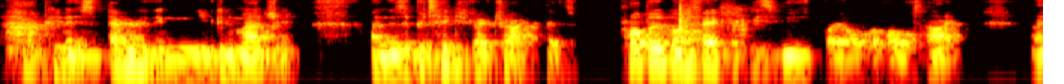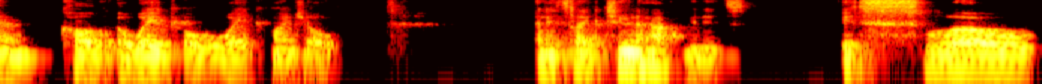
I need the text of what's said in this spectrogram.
happiness, everything you can imagine. And there's a particular track that's probably my favorite piece of music by all of all time, um, called "Awake, Oh Awake, My Joel," and it's like two and a half minutes. It's slow.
